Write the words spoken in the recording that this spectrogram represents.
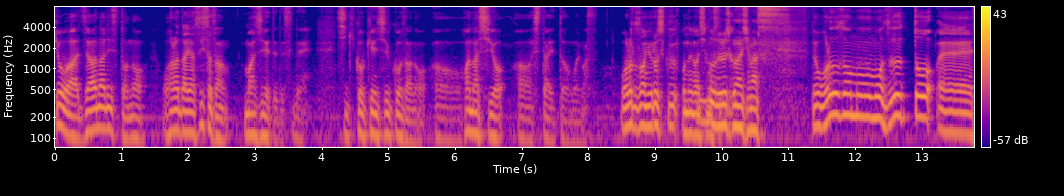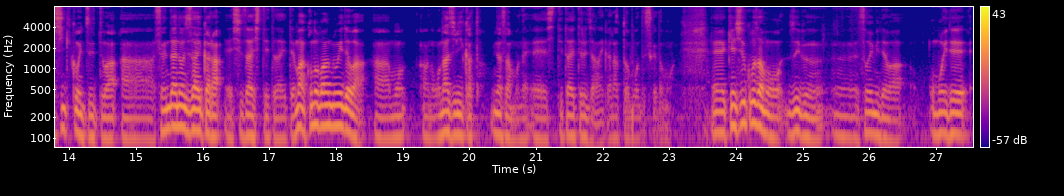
今日はジャーナリストの小原田康久さん交えてですね新機構研修講座のお話をしたいと思います。小原田さんよろしくお願いします。よろしくお願いします。でも、ロドさんももうずっと、えー新機構についてはあ先代の時代から、えー取材していただいて、まあ、この番組ではあもうあのおなじみかと皆さんもね、えー知っていただいてるんじゃないかなと思うんですけども、えー研修講座も随分、うんそういう意味では思い出、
